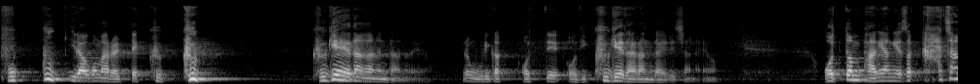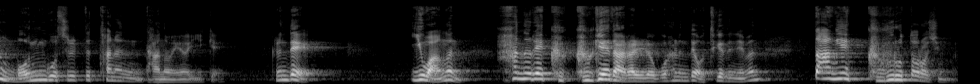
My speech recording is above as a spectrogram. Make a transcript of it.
북극이라고 말할 때 그 극, 극에 해당하는 단어예요. 그럼 우리가 어때, 어디 극에 달한다 이러잖아요. 어떤 방향에서 가장 먼 곳을 뜻하는 단어예요, 이게. 그런데 이 왕은 하늘의 그 극에 달하려고 하는데 어떻게 되냐면 땅의 극으로 떨어진 거예요.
